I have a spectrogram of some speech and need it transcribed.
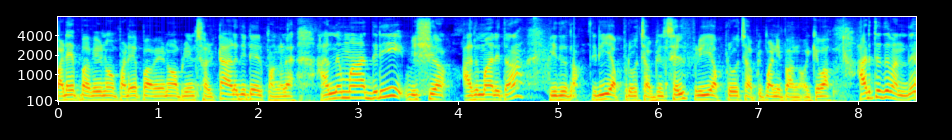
படையப்பா வேணும் படையப்பா வேணும் அப்படின்னு சொல்லிட்டு அழுதுகிட்டே இருப்பாங்களே அந்த மாதிரி விஷயம் அது மாதிரி தான் இதுதான். ரீ அப்ரோச் அப்படின்னு செல்ஃப் ரீ அப்ரோச் அப்படி பண்ணிப்பாங்க ஓகேவா அடுத்தது வந்து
